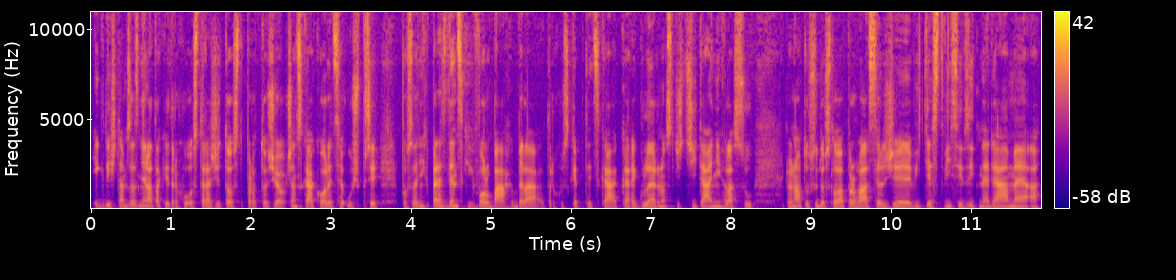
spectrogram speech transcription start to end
i když tam zazněla taky trochu ostražitost, protože občanská koalice už při posledních prezidentských volbách byla trochu skeptická k regulérnosti sčítání hlasů. Donald Tusk doslova prohlásil, že vítězství si vzít nedáme a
